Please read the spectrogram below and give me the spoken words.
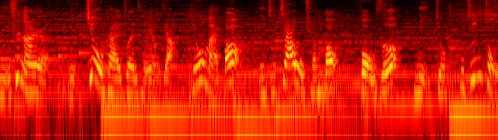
你是男人，你就该赚钱养家，给我买包。以及家务全包，否则你就是不尊重我。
